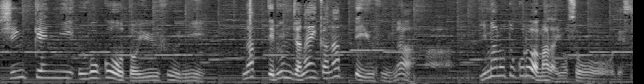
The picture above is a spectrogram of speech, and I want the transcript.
真剣に動こうという風になってるんじゃないかなっていう風な、今のところはまだ予想です。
